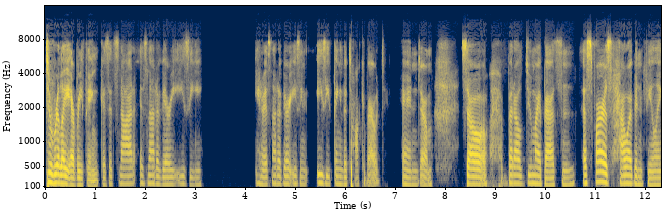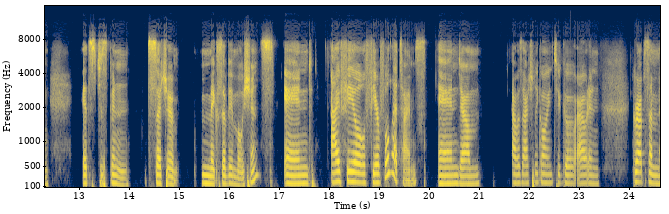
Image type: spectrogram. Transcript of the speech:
to relay everything because it's not it's not a very easy you know it's not a very easy easy thing to talk about. And um, so but i'll do my best. And as far as how i've been feeling it's just been such a mix of emotions and I feel fearful at times. And um, I was actually going to go out and grab some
